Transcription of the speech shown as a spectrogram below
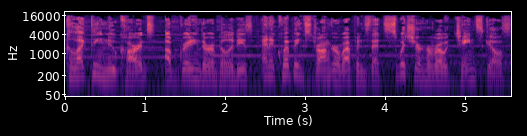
Collecting new cards, upgrading their abilities, and equipping stronger weapons that switch your heroic chain skills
